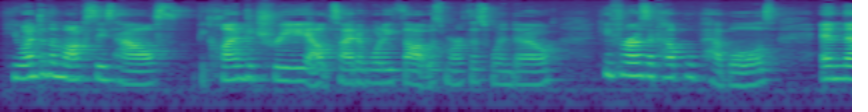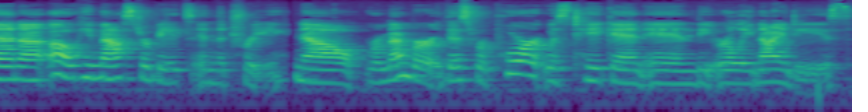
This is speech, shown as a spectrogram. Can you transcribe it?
He went to the Moxley's house, he climbed a tree outside of what he thought was Martha's window, he throws a couple pebbles, and then, uh, oh, he masturbates in the tree. Now, remember, this report was taken in the early 90s.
